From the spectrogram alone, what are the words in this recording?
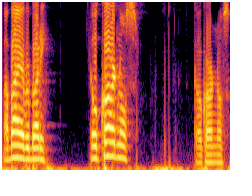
Bye bye, everybody. Go Cardinals. Go Cardinals.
